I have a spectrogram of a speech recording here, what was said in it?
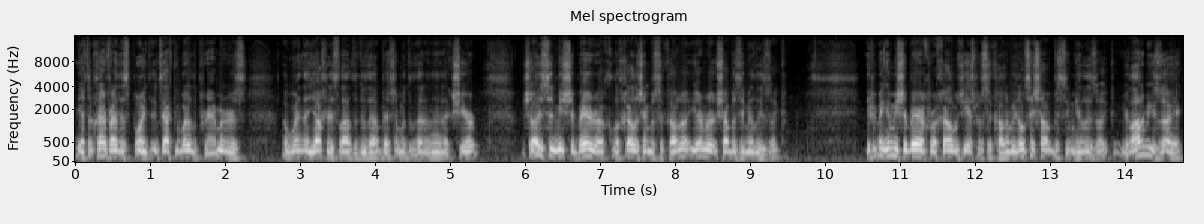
We have to clarify this point exactly what are the parameters of when the Yachid is allowed to do that. Beshem will do that in the next year. If you make a mishaberach a which yes sakana, we don't say Shabbos b'sim hilizoik. You're allowed to be zoik.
